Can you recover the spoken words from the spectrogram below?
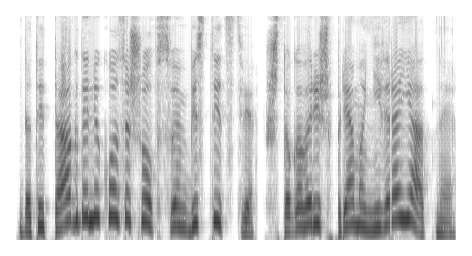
Да ты так далеко зашел в своем бесстыдстве, что говоришь прямо невероятное.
